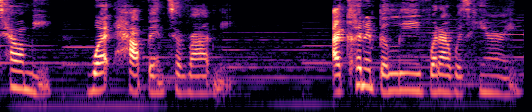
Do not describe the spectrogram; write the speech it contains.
tell me what happened to Rodney. I couldn't believe what I was hearing.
